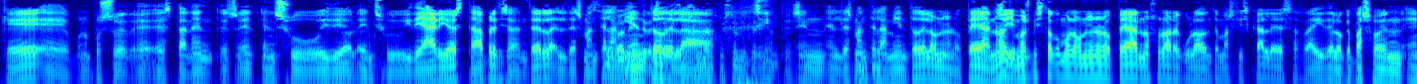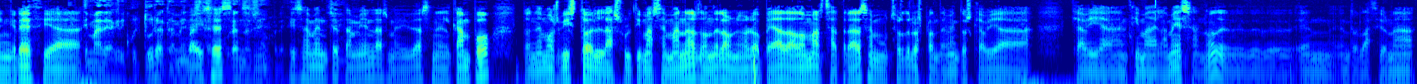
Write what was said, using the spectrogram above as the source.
que eh, bueno pues eh, están en, en, su en su ideario está precisamente el, desmantelamiento de la en el desmantelamiento de la Unión Europea no y hemos visto cómo la Unión Europea no solo ha regulado en temas fiscales a raíz de lo que pasó en, en Grecia el tema de agricultura también países precisamente también las medidas en el campo donde hemos visto en las últimas semanas donde la Unión Europea ha dado marcha atrás en muchos de los planteamientos que había que había encima de la mesa no en, en relación a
